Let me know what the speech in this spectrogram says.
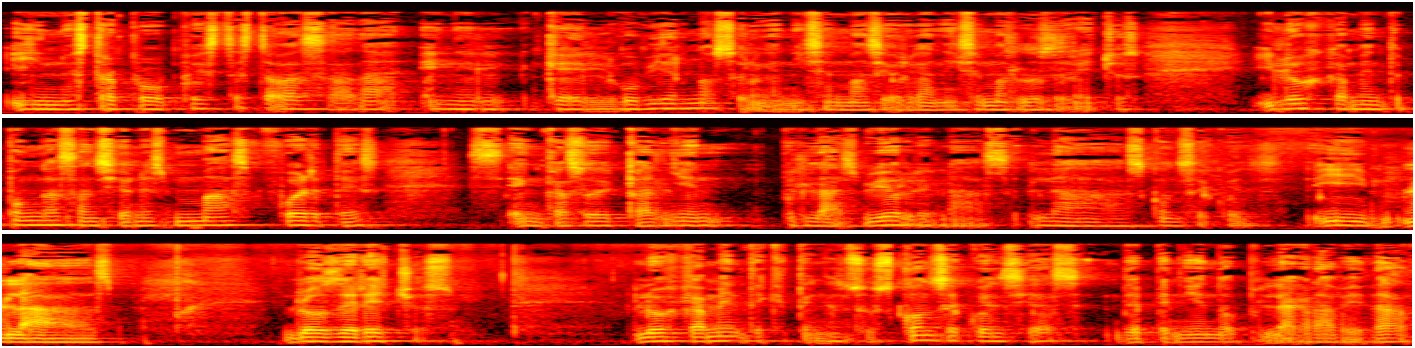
y nuestra propuesta está basada en el que el gobierno se organice más y organice más los derechos y lógicamente ponga sanciones más fuertes en caso de que alguien las viole las, las consecuencias y las los derechos. Lógicamente que tengan sus consecuencias dependiendo la gravedad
